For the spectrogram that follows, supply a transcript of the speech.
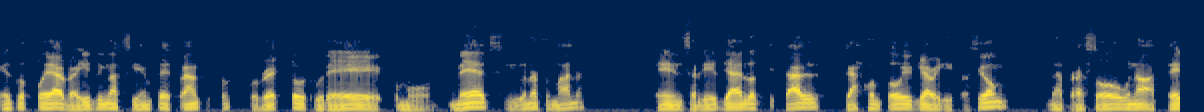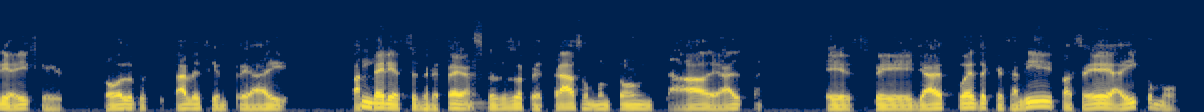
eso fue a raíz de un accidente de tránsito, correcto. Duré como un mes y una semana en salir ya del hospital, ya con todo y rehabilitación. Me atrasó una bacteria ahí que todos los hospitales siempre hay bacterias se le pegan, entonces eso retrasa un montón la de alta. Este, ya después de que salí, pasé ahí como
